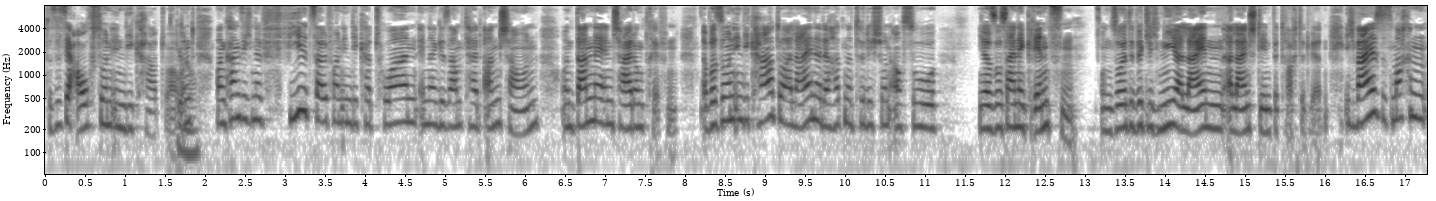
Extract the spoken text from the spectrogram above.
Das ist ja auch so ein Indikator. Genau. Und man kann sich eine Vielzahl von Indikatoren in der Gesamtheit anschauen und dann eine Entscheidung treffen. Aber so ein Indikator alleine, der hat natürlich schon auch so, ja, so seine Grenzen und sollte wirklich nie allein, alleinstehend betrachtet werden. Ich weiß, es machen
